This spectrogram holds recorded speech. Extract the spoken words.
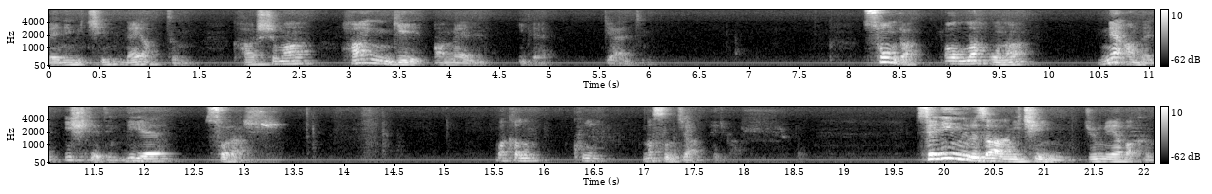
benim için ne yaptın? Karşıma hangi amel ile geldin? Sonra Allah ona ne amel işledin diye sorar. Bakalım kul nasıl cevap veriyor? Senin rızan için cümleye bakın.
